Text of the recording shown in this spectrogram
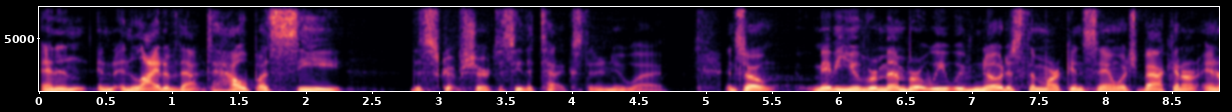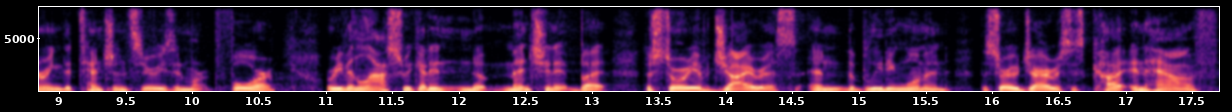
and in, in, in light of that, to help us see the scripture, to see the text in a new way. And so maybe you remember, we, we've noticed the Markan sandwich back in our Entering the Tension series in Mark 4, or even last week, I didn't mention it, but the story of Jairus and the bleeding woman. The story of Jairus is cut in half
